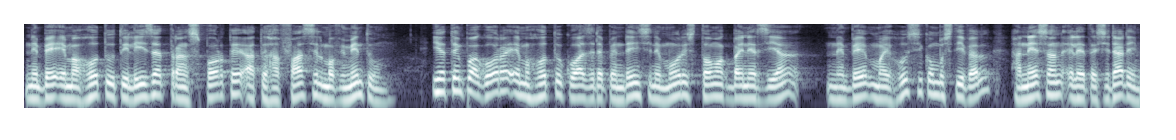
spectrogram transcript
nebe ema roto utiliza transporte até fácil movimento. Iha tempo agora ema roto quase dependência nemores tomak ba energia, nebe mai husi combustível, hanesan eletricidade.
